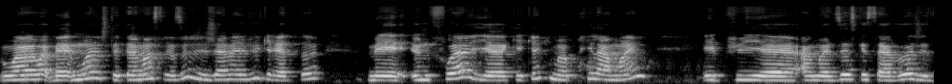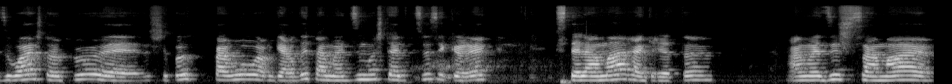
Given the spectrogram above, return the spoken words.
Ouais, ouais. Ben, moi, j'étais tellement stressée, j'ai jamais vu Greta. Mais une fois, il y a quelqu'un qui m'a pris la main et puis euh, elle m'a dit Est-ce que ça va? J'ai dit Ouais, j'étais un peu, euh, je sais pas par où regarder. Puis elle m'a dit Moi, je suis habituée, c'est correct. C'était la mère à Greta. Elle m'a dit, je suis sa mère.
